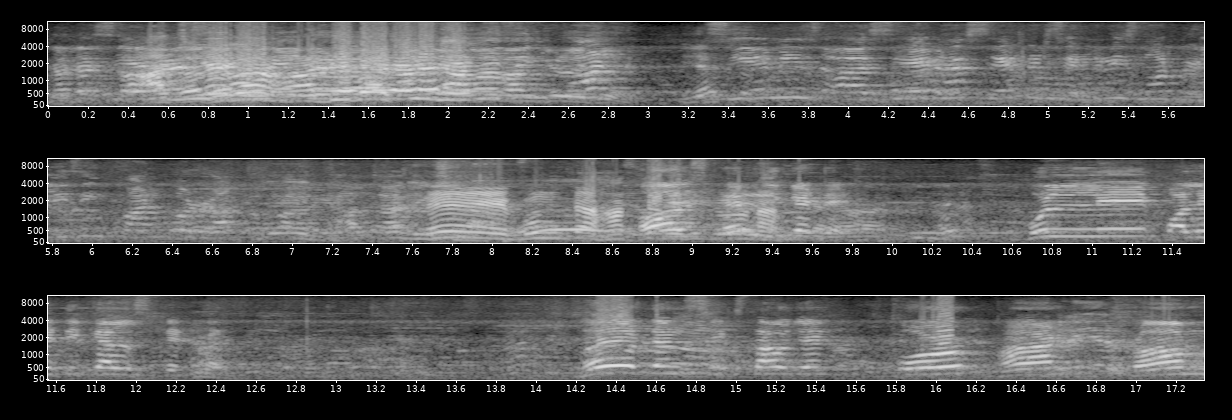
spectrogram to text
uh, All fabricated, fully political statement. More than 6,000 crore earned from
